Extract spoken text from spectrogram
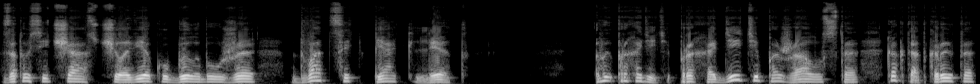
Зато сейчас человеку было бы уже двадцать пять лет. Вы проходите, проходите, пожалуйста, как-то открыто,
